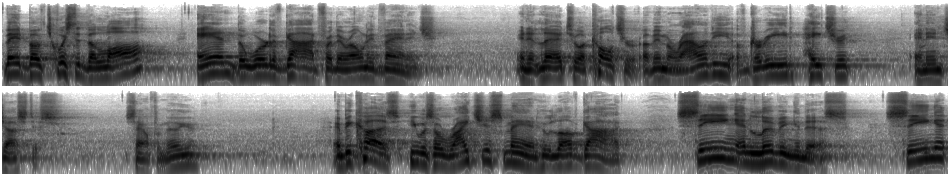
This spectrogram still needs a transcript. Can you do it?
They had both twisted the law and the Word of God for their own advantage. And it led to a culture of immorality, of greed, hatred, and injustice. Sound familiar? And because he was a righteous man who loved God, seeing and living in this, seeing it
